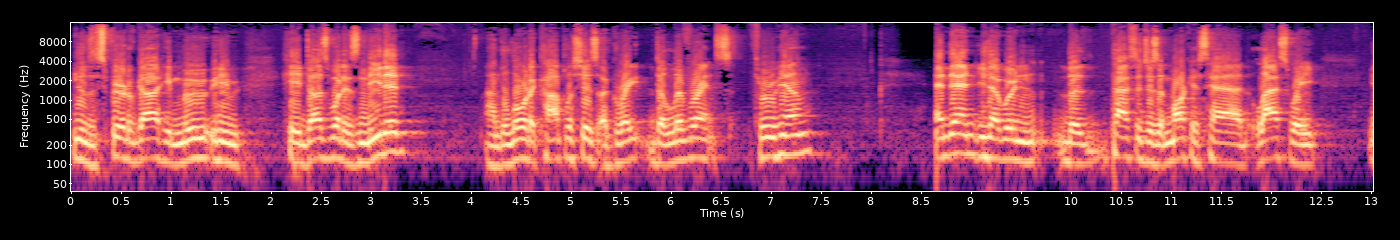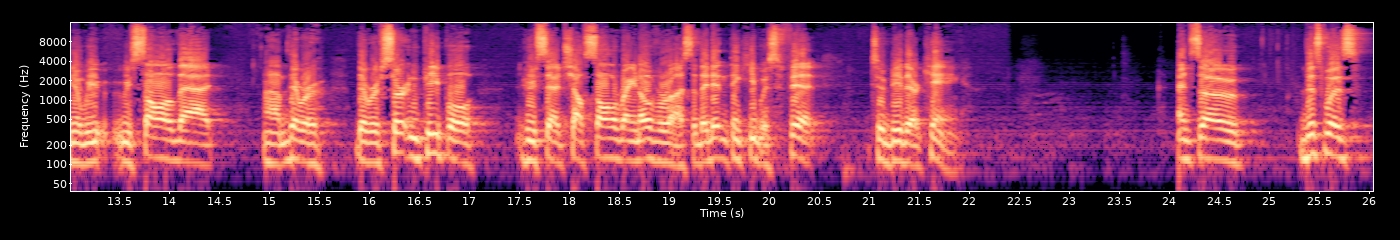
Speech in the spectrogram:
the Spirit of God. He, move, he, he does what is needed. and the Lord accomplishes a great deliverance through him. And then, you know, when the passages that Marcus had last week, you know, we, we saw that um, there, were, there were certain people who said, Shall Saul reign over us? And they didn't think he was fit to be their king. And so this was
